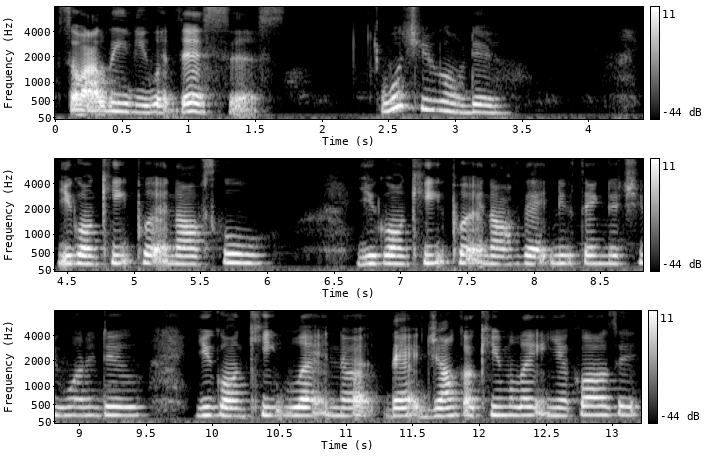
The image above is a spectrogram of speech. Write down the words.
So I'll leave you with this, sis. What you gonna do? You gonna keep putting off school? You going to keep putting off that new thing that you want to do. You're going to keep letting the, that junk accumulate in your closet.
